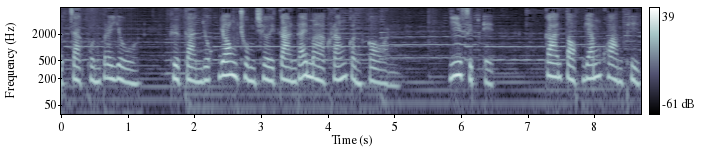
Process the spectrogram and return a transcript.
ชน์จากผลประโยชน์ คือการยกย่องชมเชยการได้มาครั้งก่อนๆ 21. การตอกย้ำความผิด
